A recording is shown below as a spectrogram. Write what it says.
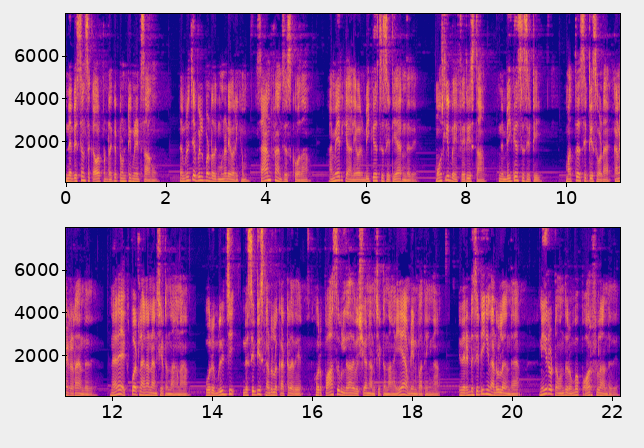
இந்த டிஸ்டன்ஸை கவர் பண்ணுறதுக்கு டுவெண்ட்டி மினிட்ஸ் ஆகும். இந்த பிரிட்ஜை பில்ட் பண்ணுறதுக்கு முன்னாடி வரைக்கும் சான் ஃப்ரான்சிஸ்கோ தான் அமெரிக்காவிலே ஒரு பிக்கஸ்ட் சிட்டியாக இருந்தது. மோஸ்ட்லி பை ஃபெரிஸ் தான். இந்த பிக்கஸ்ட் சிட்டி மற்ற சிட்டிஸோட கனெக்டடாக இருந்தது. நிறைய எக்ஸ்பர்ட்லாம் என்ன நினச்சிட்டு இருந்தாங்கன்னா ஒரு பிரிட்ஜி இந்த சிட்டிஸ் நடுவில் கட்டுறது ஒரு பாசிபிள் இல்லாத விஷயம்னு நினச்சிட்டு இருந்தாங்க. ஏன் அப்படின்னு பார்த்தீங்கன்னா இந்த ரெண்டு சிட்டிக்கு நடுவில் இருந்த நீரோட்டம் வந்து ரொம்ப பவர்ஃபுல்லாக இருந்தது.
